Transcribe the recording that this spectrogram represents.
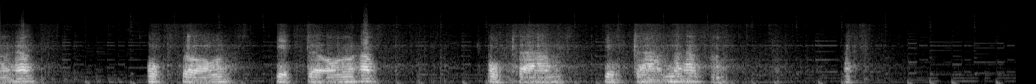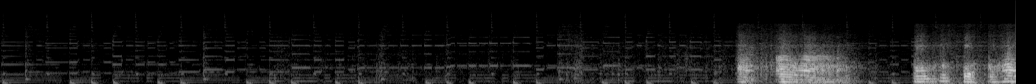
นะครับหกสองเจ็ดสองนะครับหกสามเจ็ดสามนะครับอ่าอ่าเป็นที่เจ็ดนะครับ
